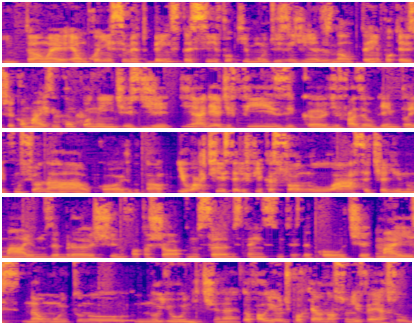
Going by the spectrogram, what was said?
Então é, é um conhecimento bem específico que muitos engenheiros não têm, porque eles ficam mais em componentes de engenharia de física, de fazer o gameplay funcionar, o código e tal. E o artista, ele fica só no asset ali, no Maya, no ZBrush, no Photoshop, no Substance, no 3D Coat, mas não muito no, no Unity, né? Eu falo Unity porque é o nosso universo.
